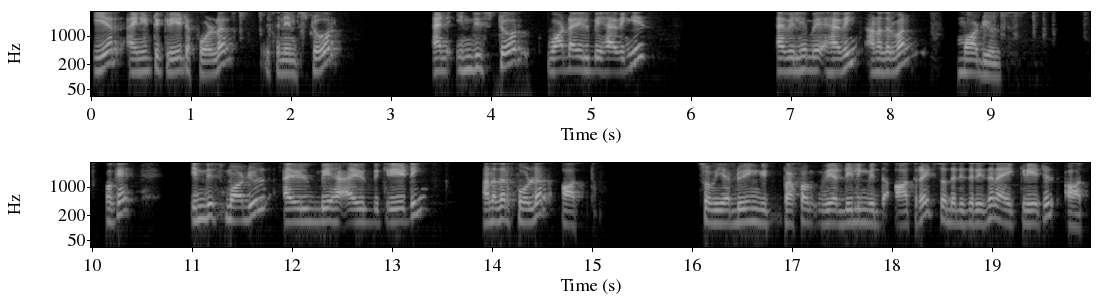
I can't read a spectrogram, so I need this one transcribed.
here I need to create a folder with the name store and in this store what I will be having is, I will be having another one modules. Okay. In this module, I will be I will be creating another folder auth. So we are doing it perform we are dealing with the auth right. So that is the reason I created auth.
